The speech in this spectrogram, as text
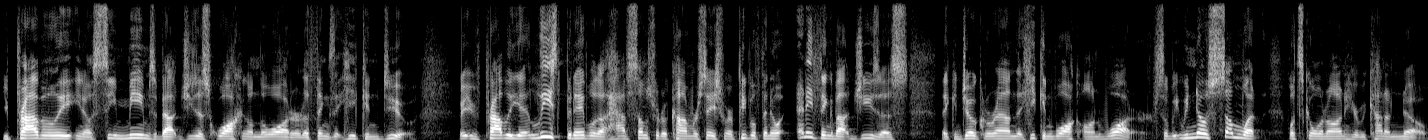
You probably you know, see memes about Jesus walking on the water, the things that he can do. You've probably at least been able to have some sort of conversation where people, if they know anything about Jesus, they can joke around that he can walk on water. So we, we know somewhat what's going on here. We kind of know.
